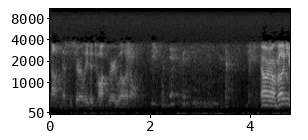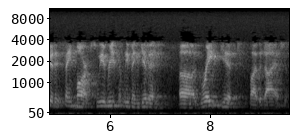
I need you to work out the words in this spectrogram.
not necessarily to talk very well at all. Now, in our budget at St. Mark's, we have recently been given a great gift by the diocese.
